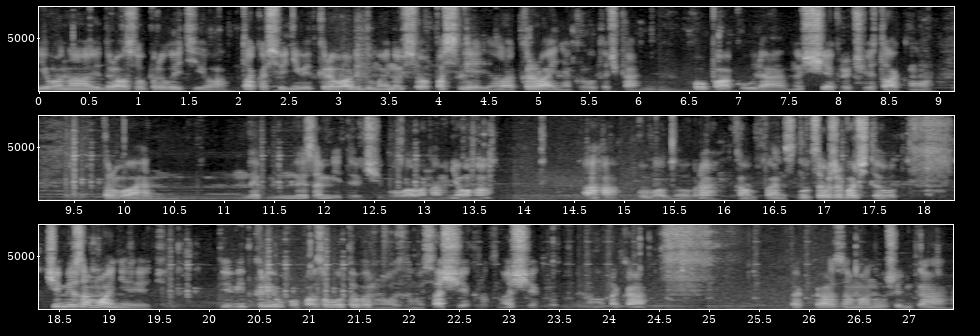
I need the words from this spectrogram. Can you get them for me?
І вона відразу прилетіла. Так, а сьогодні відкривав і думаю, ну все, последня, крайня круточка. Хопа, куля. Ну ще кричу, так, ну. Тарваген не, не замітив, чи була вона в нього. Ага, була добра. Кампенс. Ну це вже бачите, от. Чим і заманюють. Ти відкрив, хопа, золото вернулось. Думаєш, а ще круто, а ще круто. Ну така. Така заманушенька.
